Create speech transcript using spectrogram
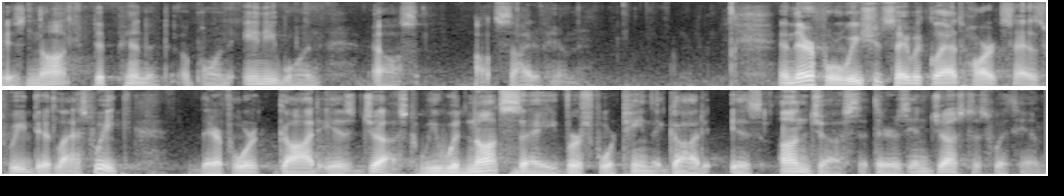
is not dependent upon anyone else outside of him. And therefore, we should say with glad hearts, as we did last week, therefore, God is just. We would not say, verse 14, that God is unjust, that there is injustice with him.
